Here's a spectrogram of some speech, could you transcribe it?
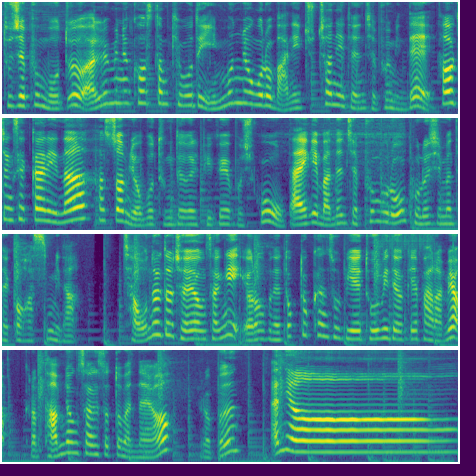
두 제품 모두 알루미늄 커스텀 키보드 입문용으로 많이 추천이 된 제품인데 하우징 색깔이나 핫수압 여부 등등을 비교해 보시고 나에게 맞는 제품으로 고르시면 될 것 같습니다. 자 오늘도 저의 영상이 여러분의 똑똑한 소비에 도움이 되었길 바라며 그럼 다음 영상에서 또 만나요. 여러분 안녕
